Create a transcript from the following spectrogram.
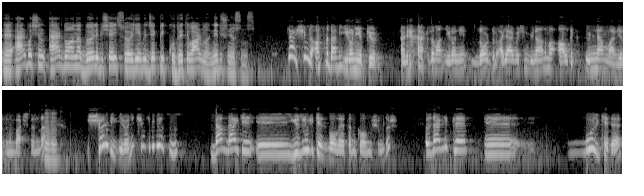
e, Erbaş'ın Erdoğan'a böyle bir şey söyleyebilecek bir kudreti var mı? Ne düşünüyorsunuz? Ya şimdi aslında ben bir ironi yapıyorum. Hani her zaman ironi zordur. Ali Erbaş'ın günahını mı aldık? Ünlem var yazının başlığında. Hı hı. Şöyle bir ironi çünkü biliyorsunuz ben belki e, yüzüncü kez bu olaya tanık olmuşumdur. Özellikle e, bu ülkede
